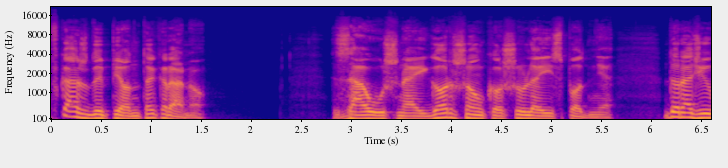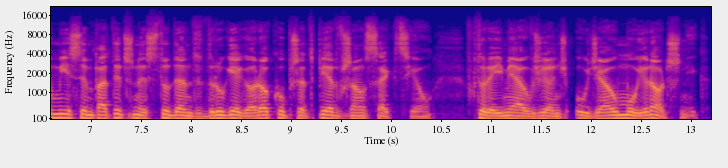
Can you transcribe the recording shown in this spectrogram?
w każdy piątek rano. Załóż najgorszą koszulę i spodnie. Doradził mi sympatyczny student drugiego roku przed pierwszą sekcją, w której miał wziąć udział mój rocznik.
